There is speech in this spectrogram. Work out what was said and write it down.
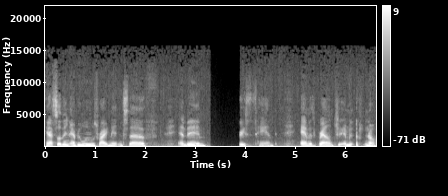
Yeah, so then everyone was writing it and stuff, and then Grace's hand, and Miss Brown, and, uh, no,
